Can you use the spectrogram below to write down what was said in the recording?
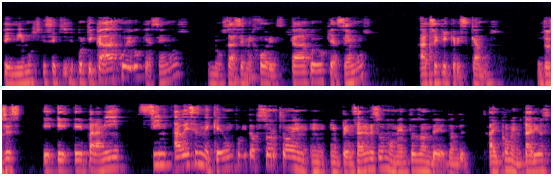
tenemos que seguir, porque cada juego que hacemos nos hace mejores, cada juego que hacemos hace que crezcamos. Entonces, eh, eh, eh, para mí, sí, a veces me quedo un poquito absorto en, en- en pensar en esos momentos donde, donde hay comentarios.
